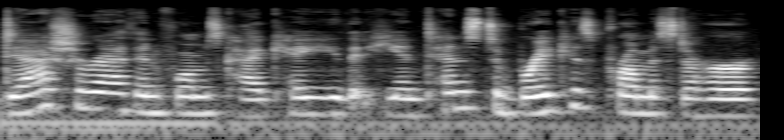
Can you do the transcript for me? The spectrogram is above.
Dasharath informs Kaikeyi that he intends to break his promise to her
